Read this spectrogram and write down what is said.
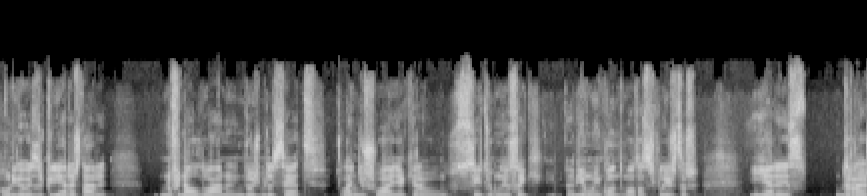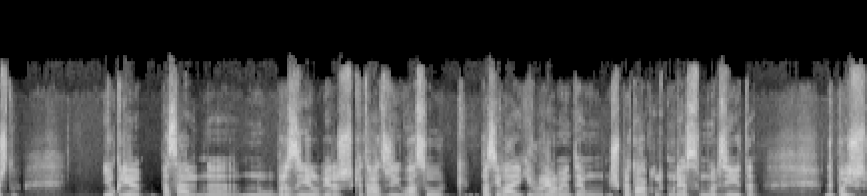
a única coisa que queria era estar no final do ano, em 2007, lá em Ushuaia, que era um sítio onde eu sei que havia um encontro de motociclistas e era esse de resto. Eu queria passar na, no Brasil, ver as cataratas de Iguaçu, que passei lá e aquilo realmente é um espetáculo que merece uma visita. Depois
